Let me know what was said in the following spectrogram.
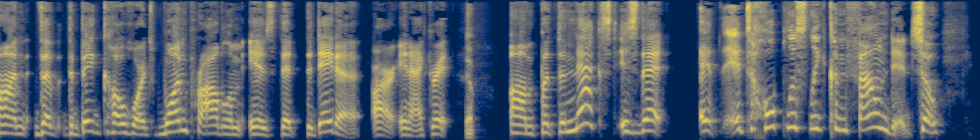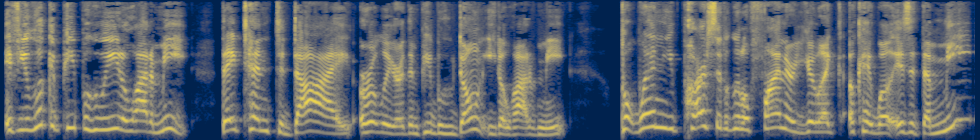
on the the big cohorts, one problem is that the data are inaccurate. Yep. Um, but the next is that it, it's hopelessly confounded. So if you look at people who eat a lot of meat, they tend to die earlier than people who don't eat a lot of meat. But when you parse it a little finer, you're like, okay, well, is it the meat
